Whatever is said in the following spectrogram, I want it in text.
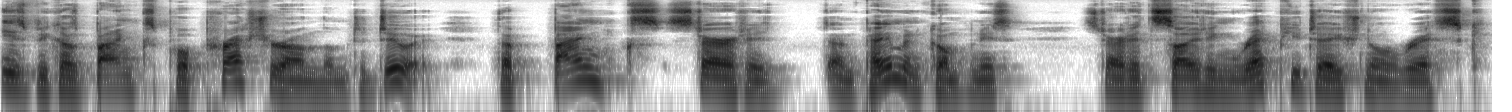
is because banks put pressure on them to do it. The banks started, and payment companies started citing reputational risk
